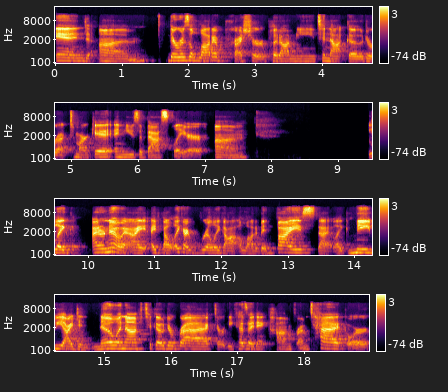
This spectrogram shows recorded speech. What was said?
And, um, there was a lot of pressure put on me to not go direct to market and use a BaaS player. Um, like i don't know i i felt like i really got a lot of advice that like maybe i didn't know enough to go direct or because i didn't come from tech or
